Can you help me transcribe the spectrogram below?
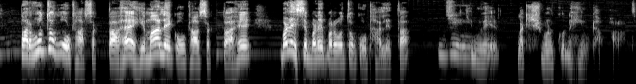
पर्वतों को उठा सकता है हिमालय को उठा सकता है बड़े से बड़े पर्वतों को उठा लेता जी। लेकिन वे लक्ष्मण को नहीं उठा पा रहा था।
